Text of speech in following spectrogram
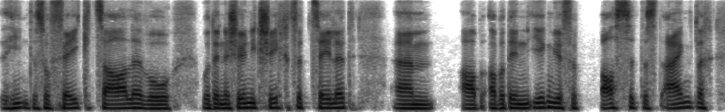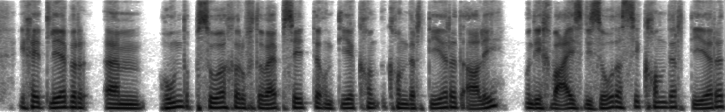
hinter so Fake-Zahlen, wo, wo dann eine schöne Geschichte erzählen. Ähm, aber, aber dann irgendwie verpassen, dass eigentlich, ich hätte lieber ähm, 100 Besucher auf der Webseite und die kon konvertieren alle und ich weiß, wieso dass sie konvertieren,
